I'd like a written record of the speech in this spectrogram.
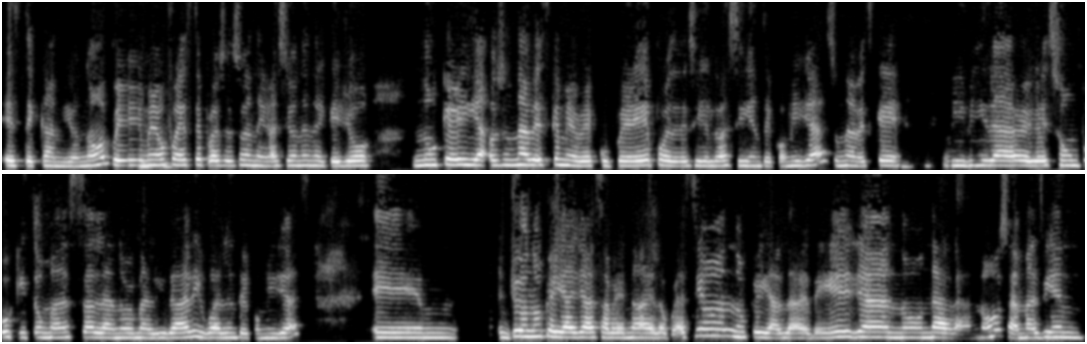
este cambio, ¿no? Primero fue este proceso de negación en el que yo no quería, o sea, una vez que me recuperé, por decirlo así, entre comillas, una vez que mi vida regresó un poquito más a la normalidad, igual entre comillas, em, yo no quería ya saber nada de la operación, no quería hablar de ella, no nada, ¿no? O sea, más bien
